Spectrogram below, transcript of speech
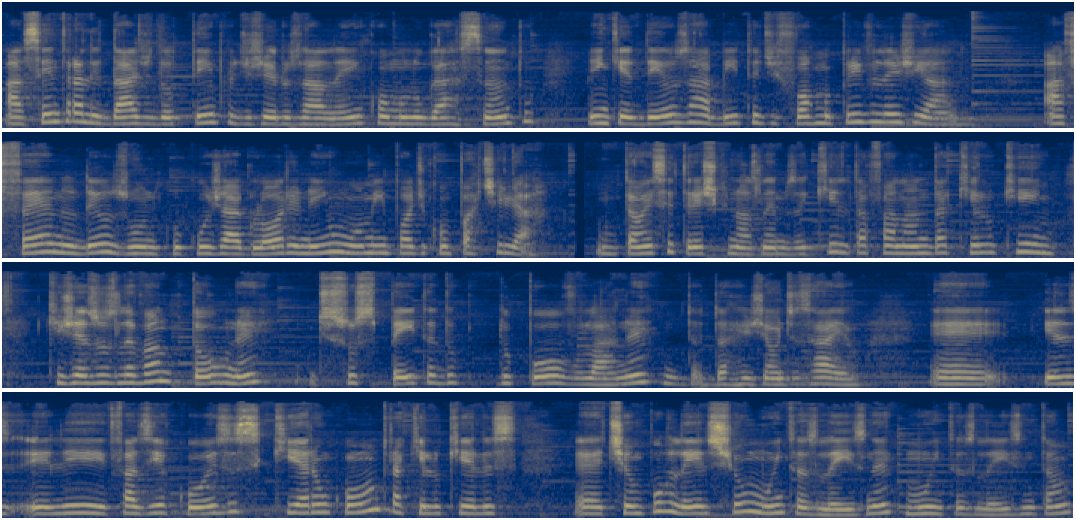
A centralidade do Templo de Jerusalém como lugar santo em que Deus habita de forma privilegiada. A fé no Deus único, cuja glória nenhum homem pode compartilhar. Então, esse trecho que nós lemos aqui, ele está falando daquilo que, que Jesus levantou, né? De suspeita do, do povo lá, né? Da, da região de Israel. É, ele, ele, fazia coisas que eram contra aquilo que eles é, tinham por lei. Eles tinham muitas leis, né? Muitas leis. Então,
